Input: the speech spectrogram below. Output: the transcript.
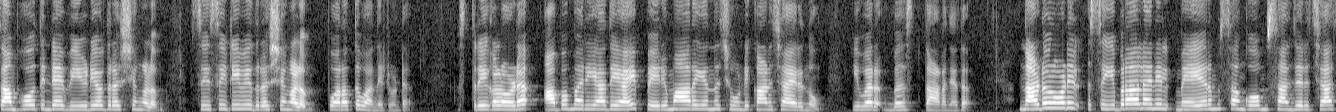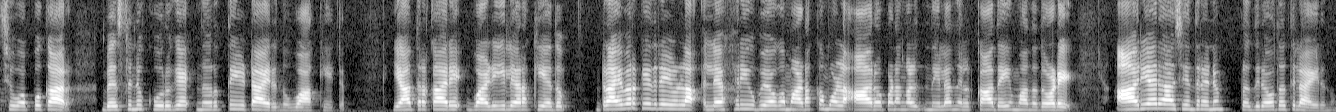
സംഭവത്തിന്റെ വീഡിയോ ദൃശ്യങ്ങളും സി സി ടി വി ദൃശ്യങ്ങളും പുറത്തു വന്നിട്ടുണ്ട്. സ്ത്രീകളോട് അപമര്യാദയായി പെരുമാറിയെന്ന് ചൂണ്ടിക്കാണിച്ചായിരുന്നു ഇവർ ബസ് തടഞ്ഞത്. നടുറോഡിൽ സീബ്ര ലൈനിൽ മേയറും സംഘവും സഞ്ചരിച്ച ചുവപ്പുകാർ ബസ്സിന് കുറുകെ നിർത്തിയിട്ടായിരുന്നു വാക്കേറ്റം. യാത്രക്കാരെ വഴിയിലിറക്കിയതും ഡ്രൈവർക്കെതിരെയുള്ള ലഹരി ഉപയോഗം അടക്കമുള്ള ആരോപണങ്ങൾ നിലനിൽക്കാതെയും വന്നതോടെ ആര്യ രാജേന്ദ്രനും പ്രതിരോധത്തിലായിരുന്നു.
